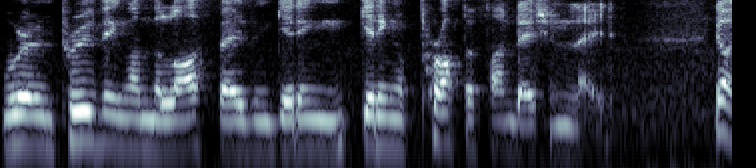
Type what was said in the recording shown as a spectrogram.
we're improving on the last phase and getting getting a proper foundation laid. Yeah,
